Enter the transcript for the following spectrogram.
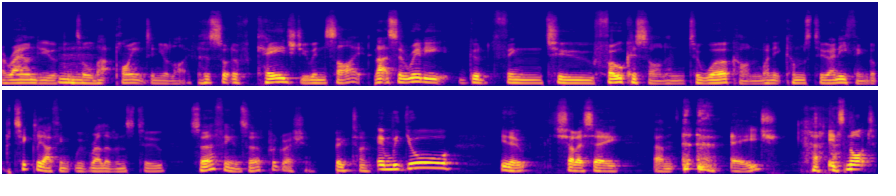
around you up until that point in your life has sort of caged you inside. That's a really good thing to focus on and to work on when it comes to anything, but particularly I think with relevance to surfing and surf progression. Big time. And with your, you know, shall I say, um, age, it's not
